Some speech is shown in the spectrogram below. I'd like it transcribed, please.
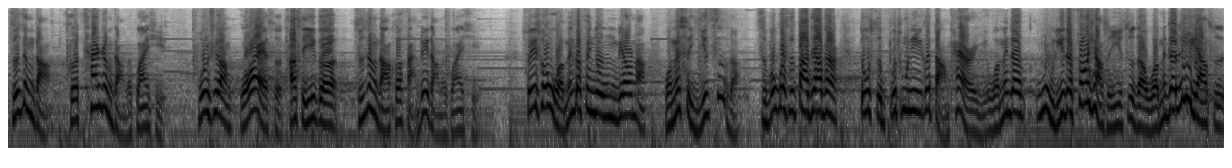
执政党和参政党的关系，不是像国外是，它是一个执政党和反对党的关系。所以说，我们的奋斗目标呢，我们是一致的，只不过是大家呢都是不同的一个党派而已。我们的努力的方向是一致的，我们的力量是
